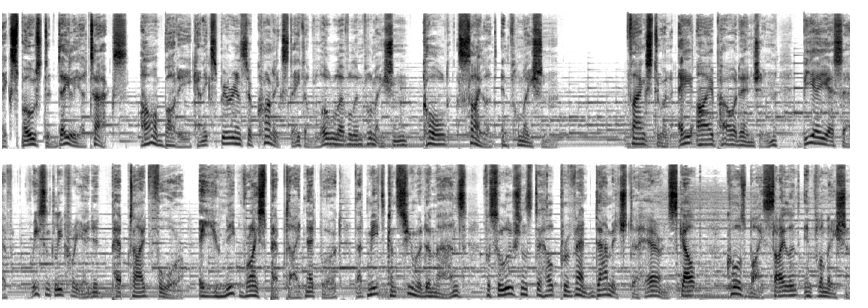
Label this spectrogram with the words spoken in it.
Exposed to daily attacks, our body can experience a chronic state of low-level inflammation called silent inflammation. Thanks to an AI-powered engine, BASF recently created PeptAIde 4, a unique rice peptide network that meets consumer demands for solutions to help prevent damage to hair and scalp caused by silent inflammation.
